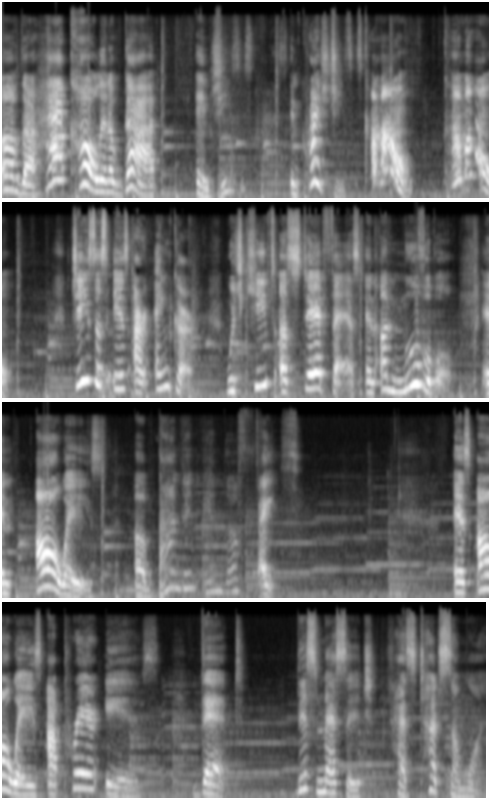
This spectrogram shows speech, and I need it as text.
of the high calling of God in Jesus Christ. In Christ Jesus. Come on. Come on. Jesus yes. is our anchor which keeps us steadfast and unmovable and always abounding in the faith. As always, our prayer is that this message has touched someone,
